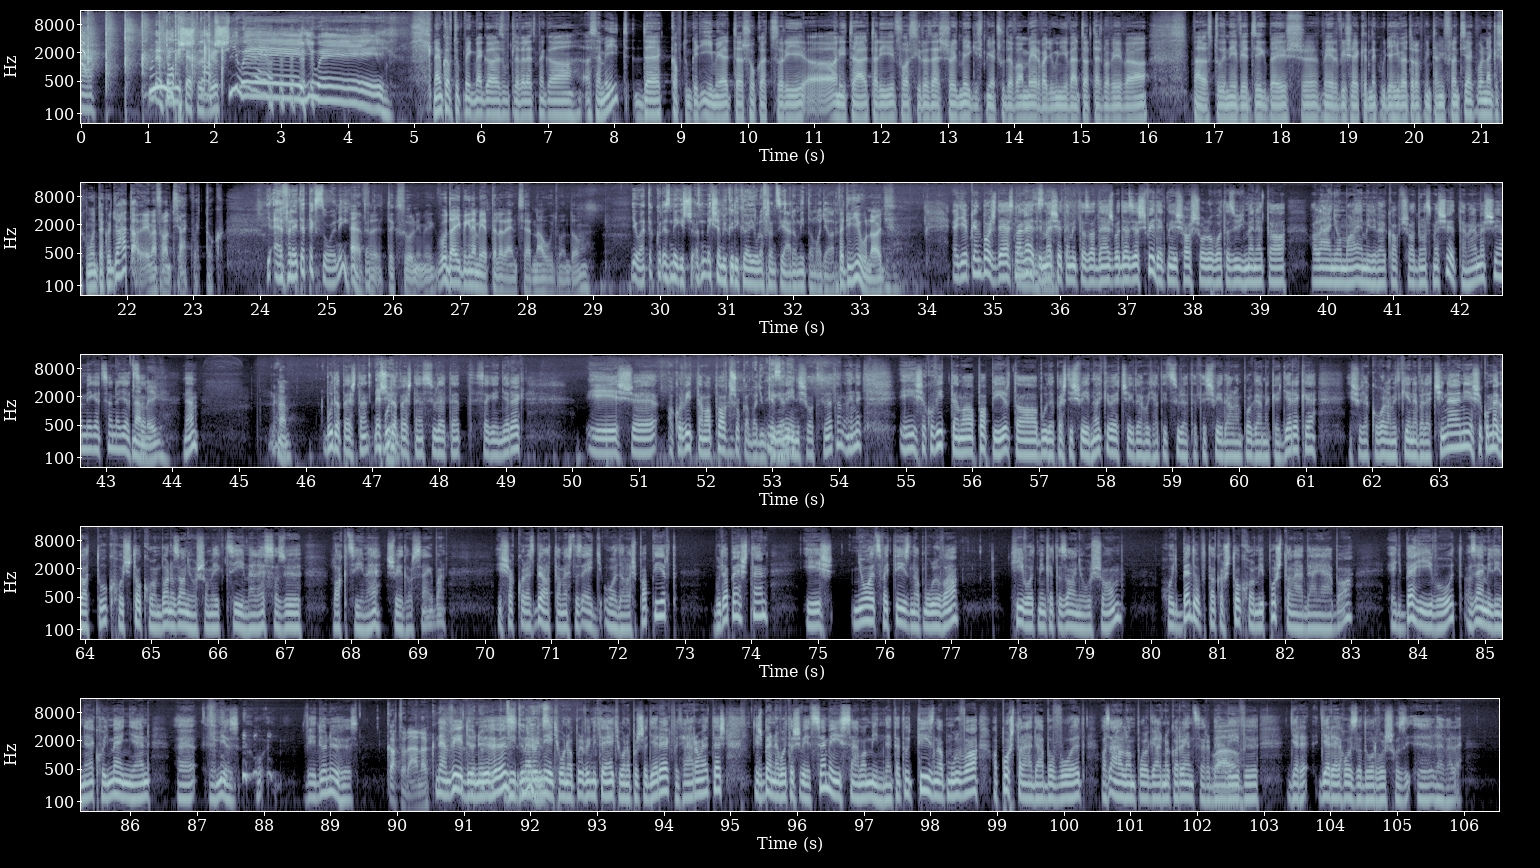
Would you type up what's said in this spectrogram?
nem. Taps, taps, jué, jué. Nem kaptuk még meg az útlevelet, meg a, a személyt, de kaptunk egy e-mailt a sokatszori Anita általi forszírozásra, hogy mégis milyen csuda van, miért vagyunk nyilvántartásba véve a választói névjegyzékbe, és miért viselkednek úgy a hivatalok, mint ami franciák volnánk, és akkor mondták, hogy ja, hát azért, mert franciák vagytok. Ja, elfelejtettek szólni? Elfelejtettek szólni még. Odáig még nem ért el a rendszer, na úgy mondom. Jó, hát akkor ez mégis, az mégsem működik olyan jól a franciára, mint a magyar. Pedig jó nagy. Egyébként, bocs, de ezt már lehet, hogy meséltem itt az adásban, de azért a svédeknél is hasonló volt az ügymenet a, a lányommal, Emilivel kapcsolatban. Azt meséltem? Elmeséljem még egyszer, egy egyszer? Nem még. Nem? Nem. Budapesten, Budapesten született szegény gyerek, és uh, akkor vittem a papírt. Sokan vagyunk Igen, ezzel. én is ott születtem, mindegy. És akkor vittem a papírt a budapesti svéd nagykövetségre, hogy hát itt született egy svéd állampolgárnak egy gyereke, és hogy akkor valamit kéne vele csinálni, és akkor megadtuk, hogy Stockholmban az anyósomék címe lesz az ő lakcíme Svédországban. És akkor ezt beadtam ezt az egy oldalas papírt Budapesten, és nyolc vagy tíz nap múlva hívott minket az anyósom, hogy bedobtak a stokholmi postaládájába egy behívót az Emilinek, hogy menjen, uh, mi az, védőnőhöz? Katonának. Nem, védőnőhöz, védőnőhöz? mert hogy négy hónap, vagy mit egy hónapos a gyerek, vagy három hetes, és benne volt a svéd személyi száma, minden. Tehát úgy tíz nap múlva a postaládában volt az állampolgárnak a rendszerben wow. lévő gyere, gyere hozzad orvoshoz levele.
